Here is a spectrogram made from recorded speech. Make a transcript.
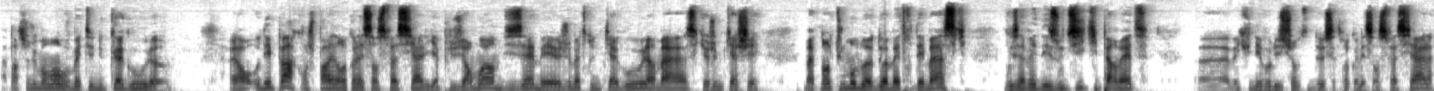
À partir du moment où vous mettez une cagoule, alors au départ, quand je parlais de reconnaissance faciale, il y a plusieurs mois, on me disait mais je vais mettre une cagoule, un masque, je vais me cacher. Maintenant que tout le monde doit mettre des masques, vous avez des outils qui permettent, euh, avec une évolution de cette reconnaissance faciale,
